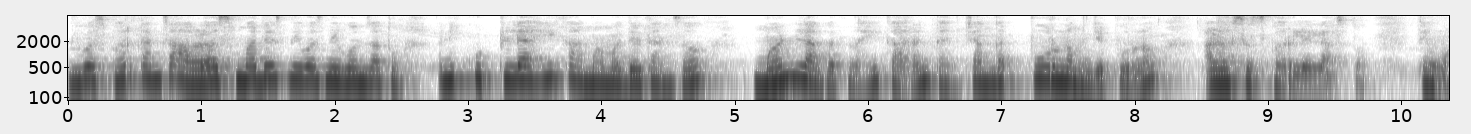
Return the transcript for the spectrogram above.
दिवसभर त्यांचा आळसमध्येच दिवस निघून जातो आणि कुठल्याही कामामध्ये त्यांचं मन लागत नाही कारण त्यांच्या अंगात पूर्ण म्हणजे पूर्ण आळसच भरलेला असतो. तेव्हा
